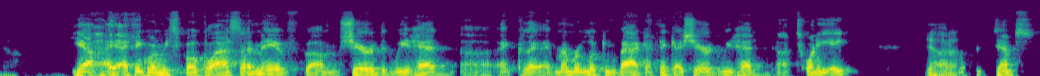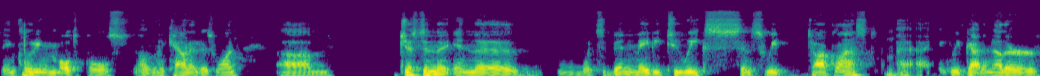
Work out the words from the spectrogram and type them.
Yeah, yeah. I, I think when we spoke last, I may have um, shared that we had had uh, I, I, remember looking back. I think I shared we'd had uh, 28 yeah. uh, record attempts, including multiples only counted as one. Um, just in the in the what's it been maybe two weeks since we talked last mm-hmm. I, I, think we've got another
